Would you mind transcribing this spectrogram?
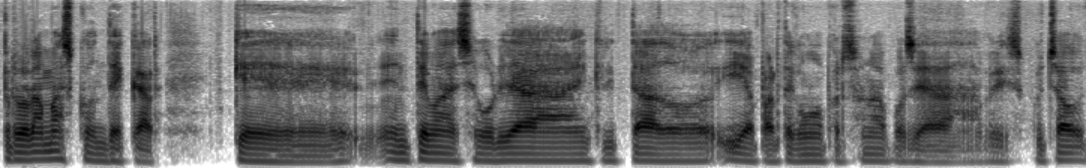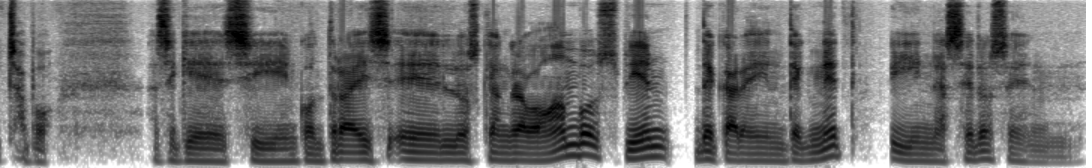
programas con Decar que en tema de seguridad encriptado y aparte como persona pues ya habéis escuchado chapo Así que si encontráis eh, los que han grabado ambos, bien, Decar en Tecnet y Naseros en...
